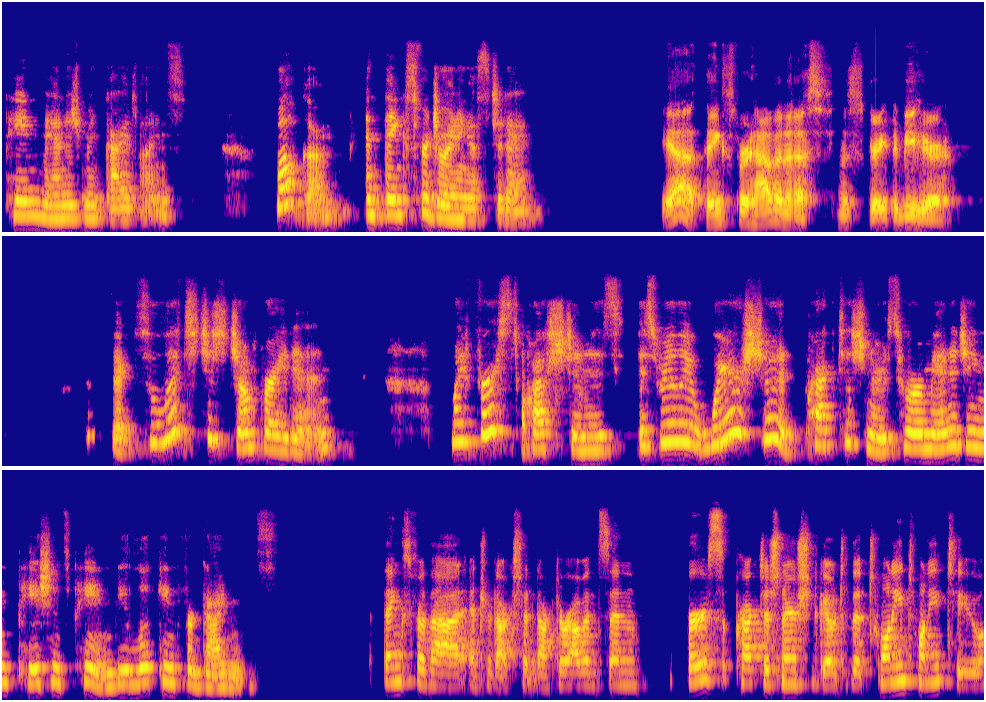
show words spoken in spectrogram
pain management guidelines. Welcome, and thanks for joining us today. Yeah, thanks for having us. It's great to be here. Perfect. So let's just jump right in. My first question is, is really where should practitioners who are managing patients' pain be looking for guidance? Thanks for that introduction, Dr. Robinson. First, practitioners should go to the 2022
